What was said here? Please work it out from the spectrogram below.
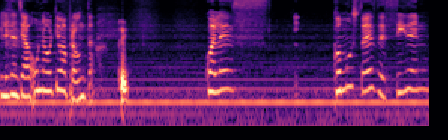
Licenciado, una última pregunta. Sí. ¿Cuál es, cómo ustedes deciden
